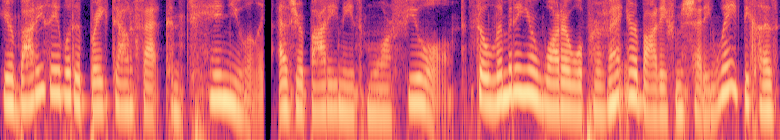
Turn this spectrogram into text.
your body's able to break down fat continually as your body needs more fuel. So limiting your water will prevent your body from shedding weight because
